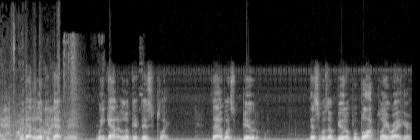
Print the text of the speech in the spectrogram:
And that's We got to look at that, man. We got to look at this play. That was beautiful. This was a beautiful block play right here.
